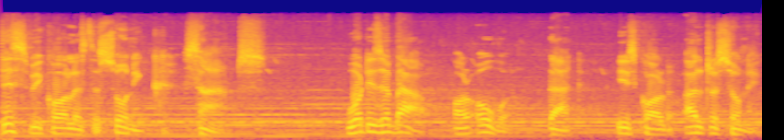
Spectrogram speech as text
This we call as the sonic sounds. What is above or over that is called ultrasonic.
